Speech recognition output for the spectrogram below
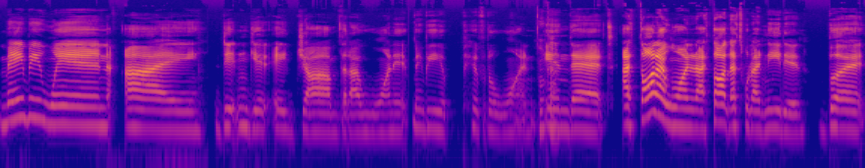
Maybe when I didn't get a job that I wanted, maybe a pivotal one okay. in that I thought I wanted, I thought that's what I needed, but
